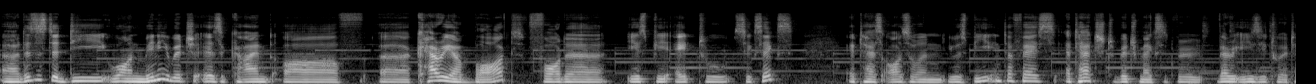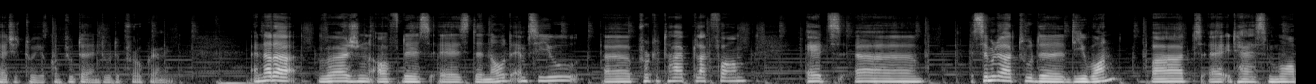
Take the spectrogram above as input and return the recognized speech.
Uh, this is the D1 Mini, which is a kind of uh, carrier board for the ESP8266. It has also an USB interface attached, which makes it very, very easy to attach it to your computer and do the programming. Another version of this is the Node MCU uh, prototype platform. It's uh, similar to the D1, but uh, it has more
